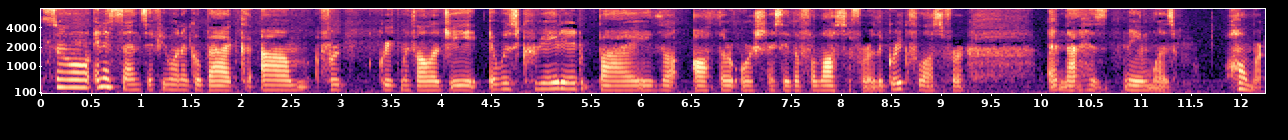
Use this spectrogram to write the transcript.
So, in a sense, if you want to go back um, for Greek mythology, it was created by the author, or should I say the philosopher, the Greek philosopher, and that his name was Homer.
